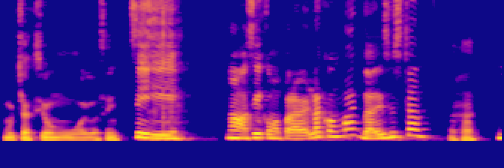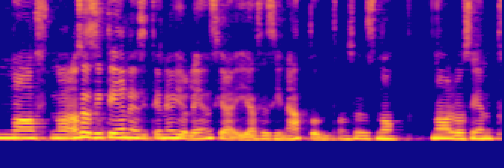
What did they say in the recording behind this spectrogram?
mucha acción o algo así? Sí, no, así como para verla con Magda, dice usted. Ajá. No, no, o sea, sí tiene, sí tiene violencia y asesinato, entonces no, no, lo siento,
